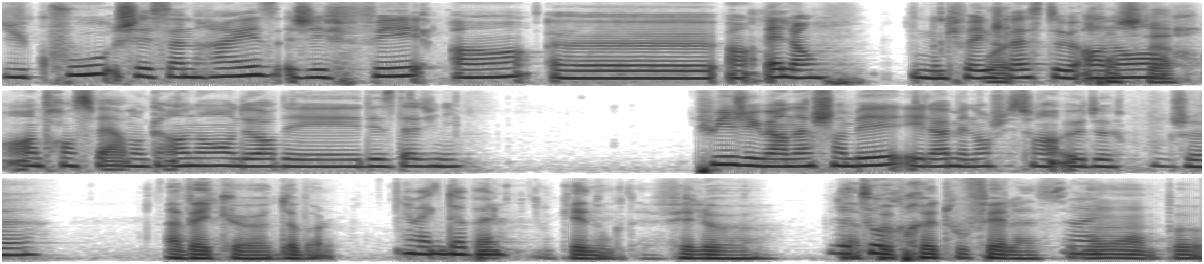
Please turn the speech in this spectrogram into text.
Du coup, chez Sunrise, j'ai fait un, euh, un L1. Donc il fallait que je reste un transfert. an en transfert, donc un an en dehors des, des États-Unis. Puis j'ai eu un H1B et là maintenant je suis sur un E2, donc je, avec euh, Double. avec double. Ok, donc tu as fait le. Le à peu près tout fait là. C'est Ouais. bon, on peut, ouais,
